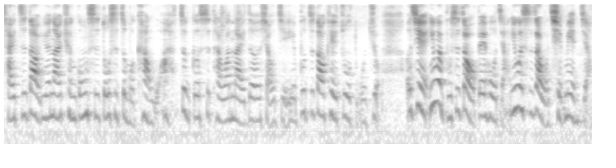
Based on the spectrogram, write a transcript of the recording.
才知道原来全公司都是这么看我啊！这个是台湾来的小姐，也不知道可以做多久。而且因为不是在我背后讲，因为是在我前面讲，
